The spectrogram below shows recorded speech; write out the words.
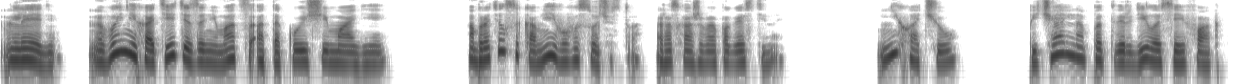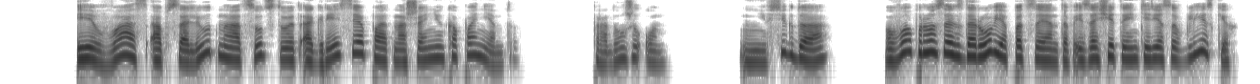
Леди, вы не хотите заниматься атакующей магией. Обратился ко мне его высочество, расхаживая по гостиной. Не хочу. Печально подтвердила сей факт. И в вас абсолютно отсутствует агрессия по отношению к оппоненту. Продолжил он. Не всегда. В вопросах здоровья пациентов и защиты интересов близких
